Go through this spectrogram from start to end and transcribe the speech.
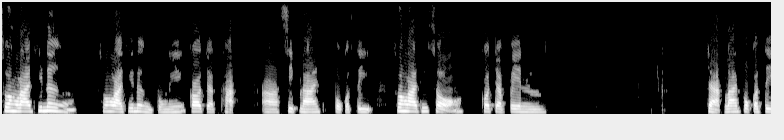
ช่วงลายที่หนึ่งช่วงลายที่หนึ่งตรงนี้ก็จะถักอ่าสิบลายปกติ ช่วงลายที่สองก็จะเป็น จากลายปกติ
